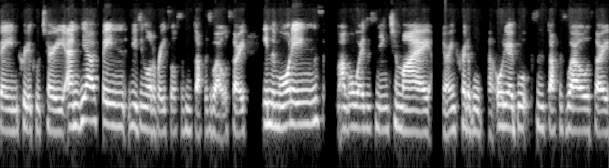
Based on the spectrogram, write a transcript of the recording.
been critical too. And yeah, I've been using a lot of resources and stuff as well. So in the mornings, I'm always listening to my you know, incredible uh, audio books and stuff as well. So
